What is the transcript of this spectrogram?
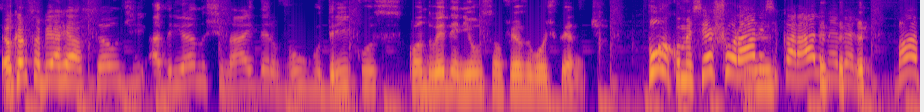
Eu quero saber a reação de Adriano Schneider, vulgo Dricos, quando o Edenilson fez o gol de pênalti. Porra, comecei a chorar nesse caralho, né, velho? Bah,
